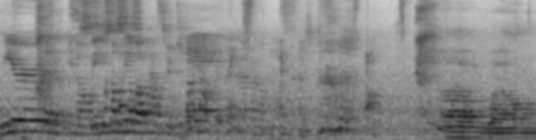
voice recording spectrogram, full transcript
weird, and you know, maybe something about Pastor K. Like I don't know. Um, well,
